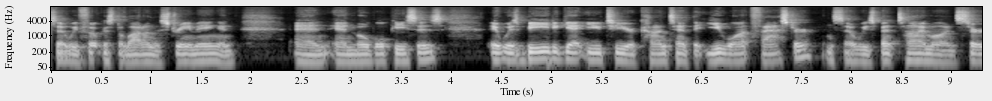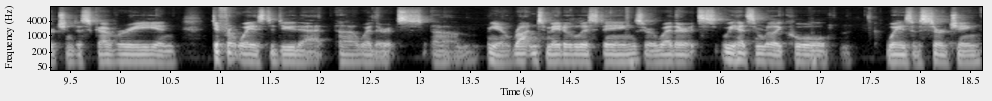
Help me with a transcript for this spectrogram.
So we focused a lot on the streaming and and and mobile pieces. It was B to get you to your content that you want faster, and so we spent time on search and discovery and different ways to do that. Uh, whether it's um, you know Rotten Tomato listings or whether it's we had some really cool ways of searching,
